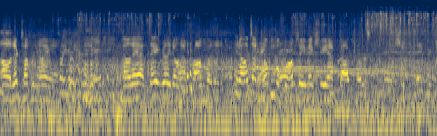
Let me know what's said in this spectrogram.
Oh, they're tougher than I am. no, they have. They really don't have a problem with it. You know, it's uncomfortable for them, so you make sure you have dog coats and sheet protectors.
